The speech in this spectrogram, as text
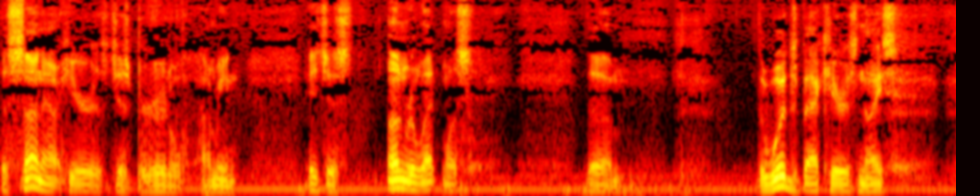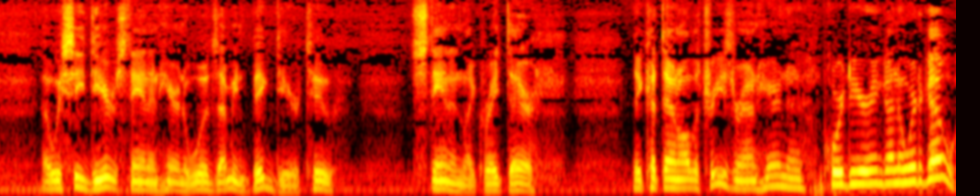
the sun out here is just brutal. I mean, it's just unrelentless. The um, the woods back here is nice. Uh, we see deer standing here in the woods. I mean, big deer too, standing like right there. They cut down all the trees around here, and the poor deer ain't got nowhere to go.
